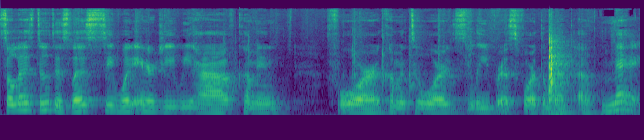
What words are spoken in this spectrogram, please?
So let's do this. Let's see what energy we have coming for coming towards Libras for the month of May.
